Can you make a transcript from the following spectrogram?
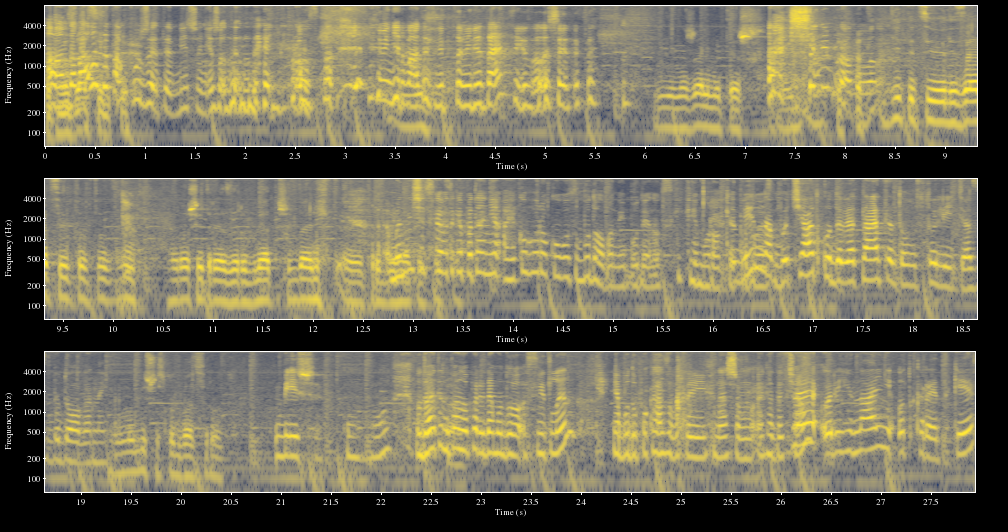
А вам давалося там пожити більше, ніж один день? Просто відірватися від цивілізації і залишитися. Ні, на жаль, ми теж Ще не пробувала. діти цивілізації, тобто ну, гроші треба заробляти, щоб далі е, пробувати. Мене ще цікаве таке питання: а якого року збудований будинок? Скільки йому років? Він на початку 19 століття збудований. Ну, більше 120 років. Більше. Ну давайте напевно перейдемо до світлин. Я буду показувати їх нашим глядачам. Це оригінальні відкритки,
